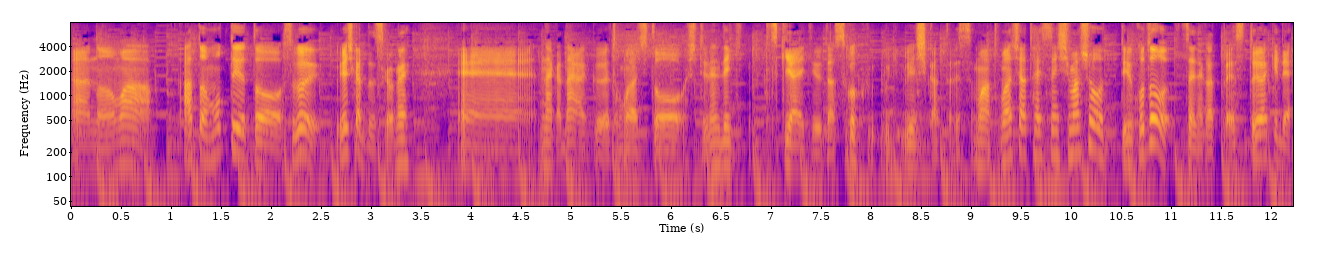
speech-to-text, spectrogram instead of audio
あのまああともっと言うとすごい嬉しかったですけどね。えー、なんか長く友達としてねでき付き合えてるとはすごく嬉しかったです。まあ友達は大切にしましょうっていうことを伝えたかったです。というわけで、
